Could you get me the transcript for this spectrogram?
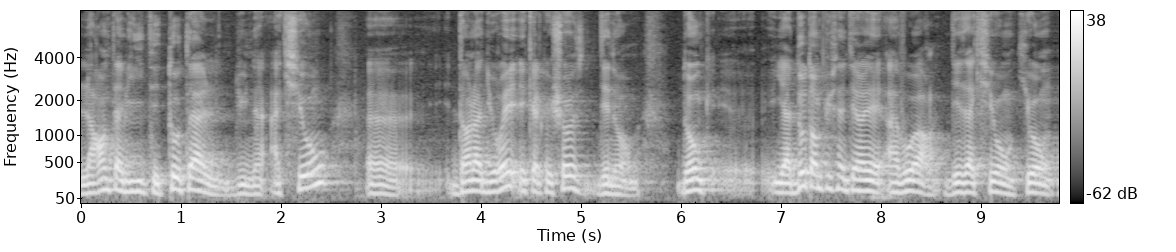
la rentabilité totale d'une action, euh, dans la durée, est quelque chose d'énorme. Donc, il y a d'autant plus intérêt à avoir des actions qui ont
